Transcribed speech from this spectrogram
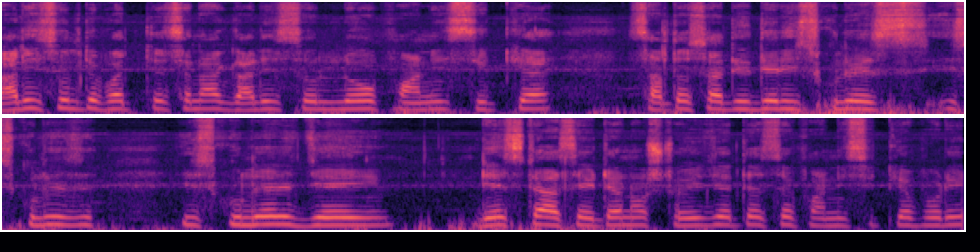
গাড়ি চলতে পারতেছে না। গাড়ি চললেও পানি ছিটকায় ছাত্রছাত্রীদের স্কুলের স্কুলের স্কুলের যেই ড্রেসটা আছে, এটা নষ্ট হয়ে যেতেছে, পানি ছিটকে পড়ে।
